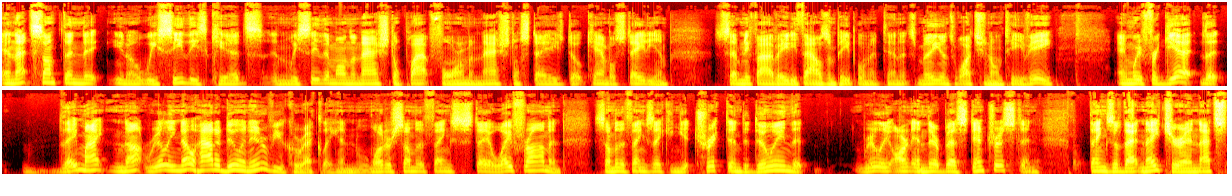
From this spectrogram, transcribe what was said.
And that's something that, you know, we see these kids and we see them on the national platform and national stage, Doak Campbell Stadium, 75, 80,000 people in attendance, millions watching on TV. And we forget that they might not really know how to do an interview correctly and what are some of the things to stay away from and some of the things they can get tricked into doing that really aren't in their best interest and things of that nature. And that's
